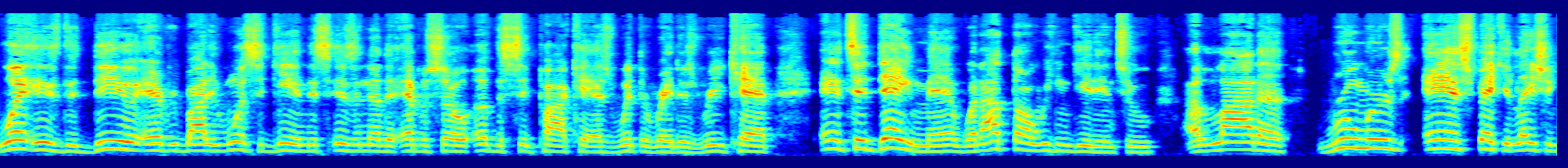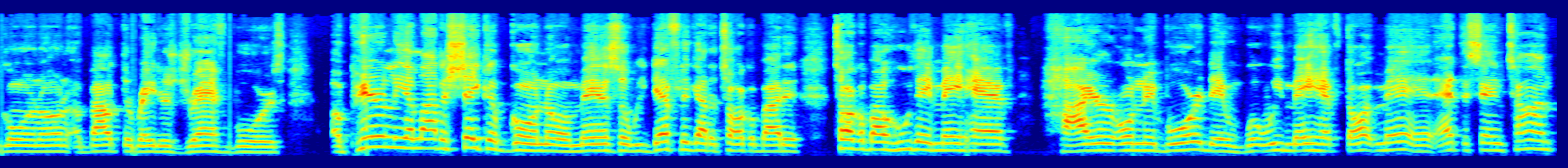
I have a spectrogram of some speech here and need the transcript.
What is the deal, everybody? Once again, this is another episode of the Sick Podcast with the Raiders recap. And today, man, what I thought we can get into a lot of rumors and speculation going on about the Raiders draft boards. Apparently, a lot of shakeup going on, man. So we definitely got to talk about it. Talk about who they may have higher on the board than what we may have thought, man. And at the same time,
